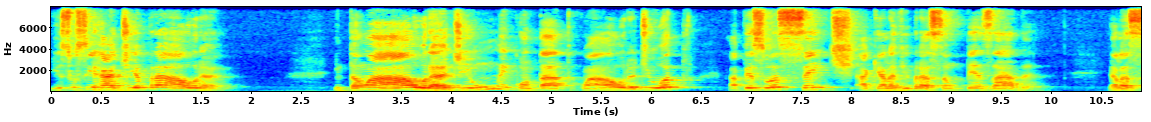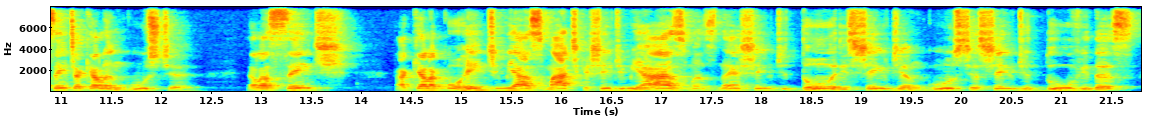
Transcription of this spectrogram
isso se irradia para a aura. Então a aura de um em contato com a aura de outro, a pessoa sente aquela vibração pesada, ela sente aquela angústia, ela sente aquela corrente miasmática, cheio de miasmas, né? cheio de dores, cheio de angústias, cheio de dúvidas,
